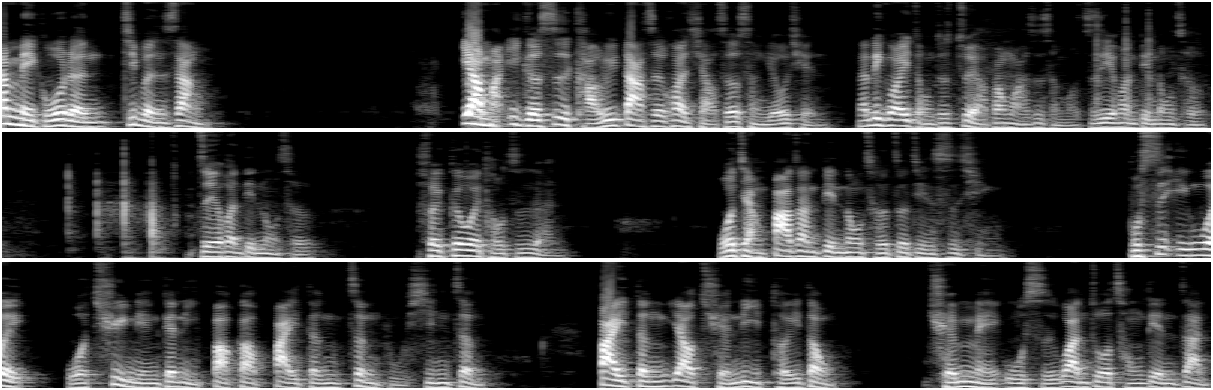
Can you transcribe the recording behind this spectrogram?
那美国人基本上，要么一个是考虑大车换小车省油钱，那另外一种就是最好方法是什么？直接换电动车，直接换电动车。所以各位投资人。我讲霸占电动车这件事情，不是因为我去年跟你报告拜登政府新政，拜登要全力推动全美五十万座充电站，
